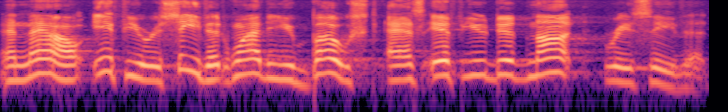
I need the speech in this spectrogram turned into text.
And now, if you receive it, why do you boast as if you did not receive it?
